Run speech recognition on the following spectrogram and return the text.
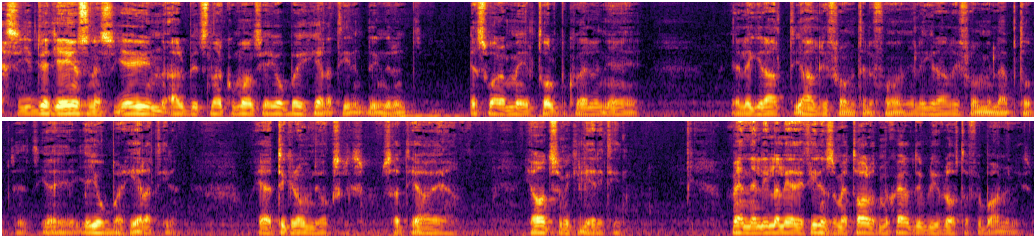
Alltså, du vet, jag är ju en sån här, jag är ju en arbetsnarkoman så jag jobbar ju hela tiden, dygnet runt. Jag svarar mail 12 på kvällen. Jag, jag lägger alltid, jag aldrig ifrån min telefon. Jag lägger aldrig ifrån min laptop. Jag, jag jobbar hela tiden. Jag tycker om det också. Liksom. Så att jag, jag, jag har inte så mycket ledig tid. Men den lilla lediga tiden som jag tar åt mig själv, det blir väl ofta för barnen. Liksom.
